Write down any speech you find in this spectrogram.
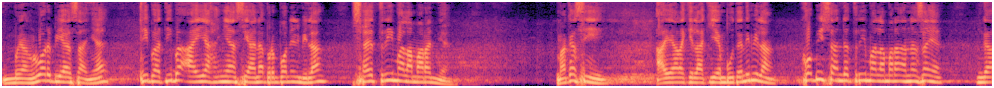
yang luar biasanya, tiba-tiba ayahnya si anak perempuan ini bilang, saya terima lamarannya. Maka si ayah laki-laki yang buta ini bilang, Kok bisa anda terima lamaran anak saya? Nggak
